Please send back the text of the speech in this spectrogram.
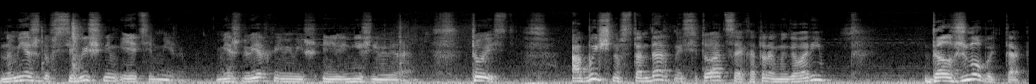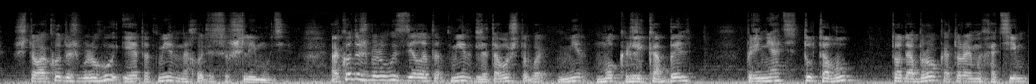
но между Всевышним и этим миром между верхними и нижними мирами. То есть, обычно в стандартной ситуации, о которой мы говорим, должно быть так, что Акодыш Баругу и этот мир находятся в шлеймуте. Акодыш Баругу сделал этот мир для того, чтобы мир мог ликабель принять ту таву, то добро, которое мы хотим,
